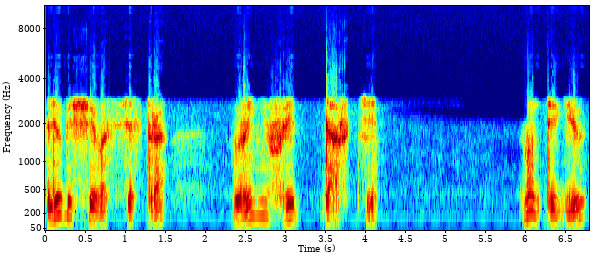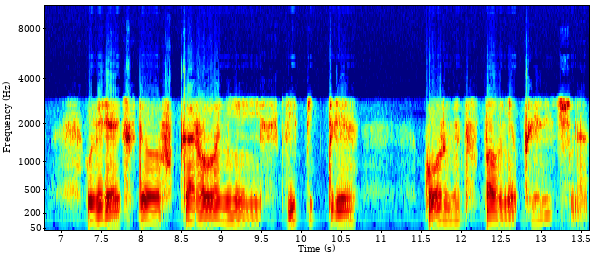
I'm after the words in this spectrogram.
Любящая вас сестра Виннифрид Дарти. Монтегю уверяет, что в Короне и Скипетре кормят вполне прилично.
